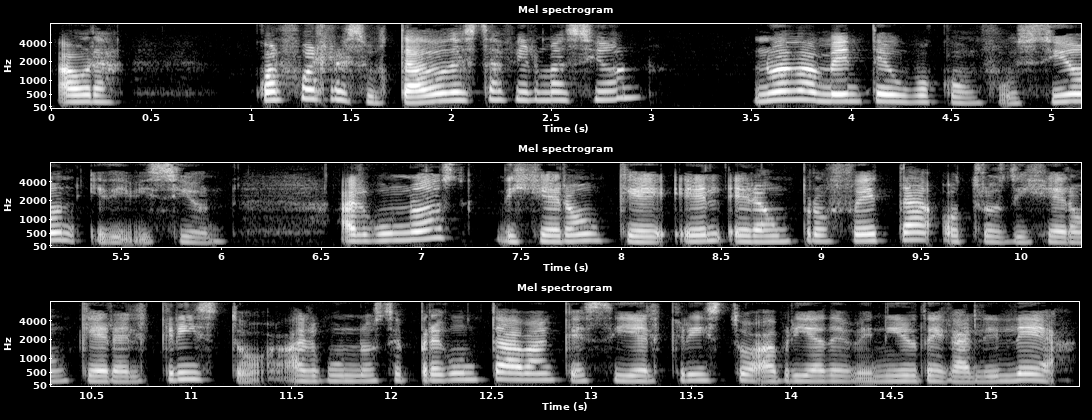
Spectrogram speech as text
Ahora, ¿cuál fue el resultado de esta afirmación? Nuevamente hubo confusión y división. Algunos dijeron que él era un profeta, otros dijeron que era el Cristo, algunos se preguntaban que si el Cristo habría de venir de Galilea.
